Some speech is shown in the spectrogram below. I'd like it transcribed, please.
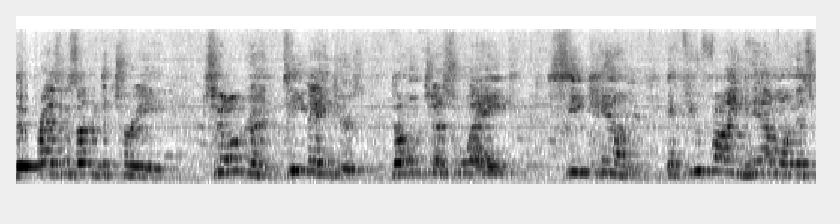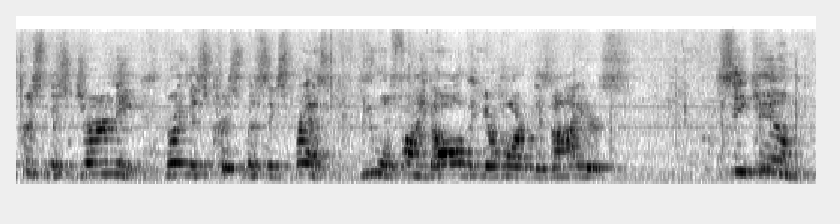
the presents under the tree. Children, teenagers, don't just wait. Seek him. If you find him on this Christmas journey, during this Christmas express, you will find all that your heart desires. Seek him.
